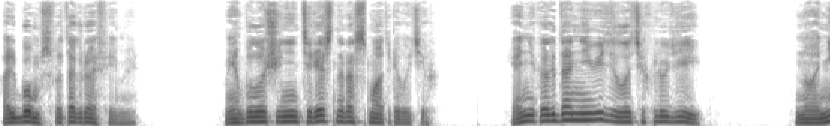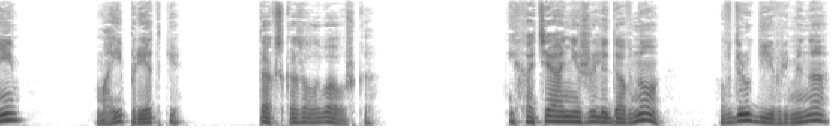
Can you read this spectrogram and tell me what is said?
альбом с фотографиями. Мне было очень интересно рассматривать их. Я никогда не видел этих людей. Но они — мои предки, — так сказала бабушка. И хотя они жили давно, в другие времена,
